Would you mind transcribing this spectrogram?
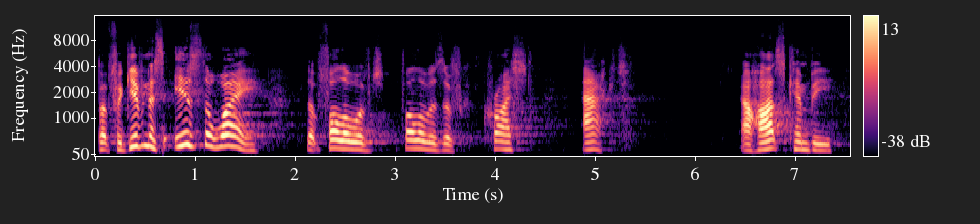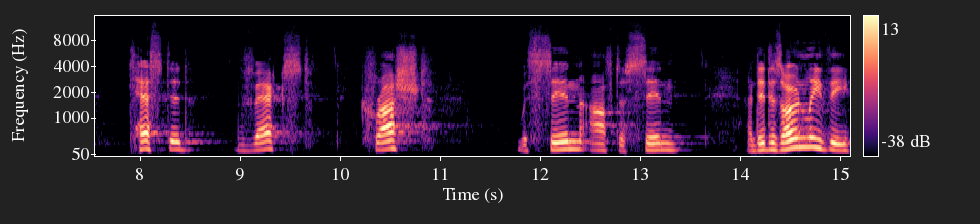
But forgiveness is the way that followers of Christ act. Our hearts can be tested, vexed, crushed with sin after sin. And it is only the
